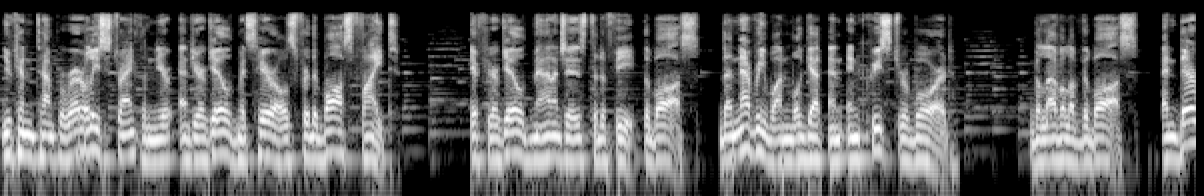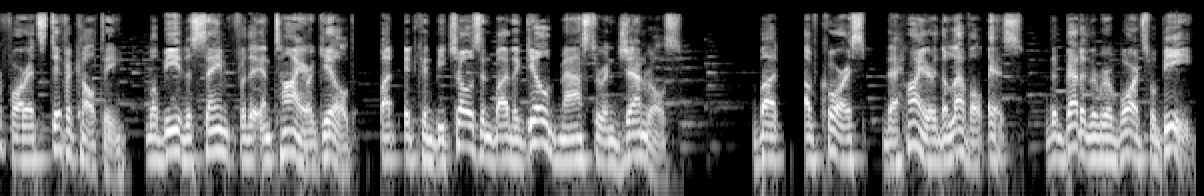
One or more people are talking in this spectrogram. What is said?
you can temporarily strengthen your and your guildmates' heroes for the boss fight. If your guild manages to defeat the boss, then everyone will get an increased reward. The level of the boss, and therefore its difficulty, will be the same for the entire guild, but it can be chosen by the guild master and generals. But, of course, the higher the level is, the better the rewards will be.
